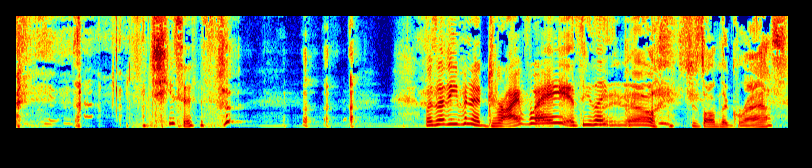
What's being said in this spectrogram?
Jesus. Was that even a driveway? Is he like No, It's just on the grass.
